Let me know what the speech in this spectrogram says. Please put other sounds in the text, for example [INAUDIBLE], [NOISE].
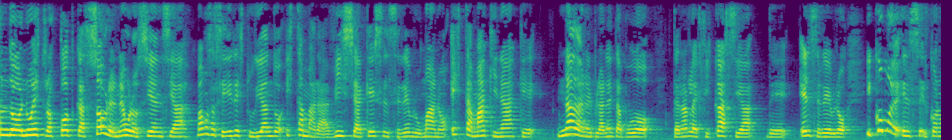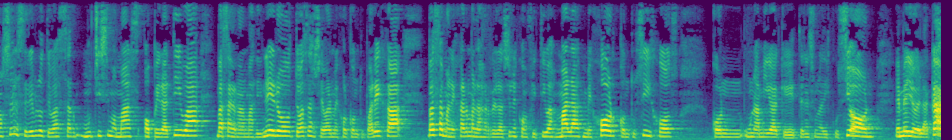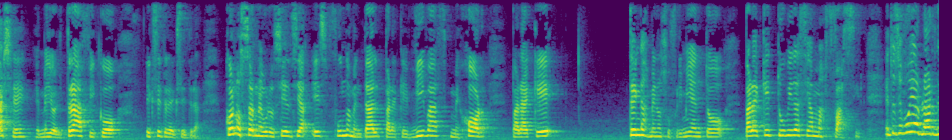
Nuestros podcasts sobre neurociencia, vamos a seguir estudiando esta maravilla que es el cerebro humano, esta máquina que nada en el planeta pudo tener la eficacia del el cerebro y cómo el, conocer el cerebro te va a hacer muchísimo más operativa, vas a ganar más dinero, te vas a llevar mejor con tu pareja, vas a manejar las relaciones conflictivas malas mejor con tus hijos, con una amiga que tenés una discusión, en medio de la calle, en medio del tráfico, etcétera, etcétera. Conocer neurociencia es fundamental para que vivas mejor, para que tengas menos sufrimiento, para que tu vida sea más fácil. Entonces voy a hablar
